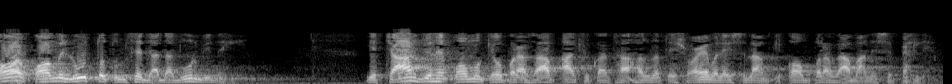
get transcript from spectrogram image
और कौम लूत तो तुमसे ज़्यादा दूर भी नहीं। ये चार जो है कौमों के ऊपर अजाब आ चुका था, हज़रत शुएब अलैहिस्सलाम की कौम पर अजाब आने से पहले।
